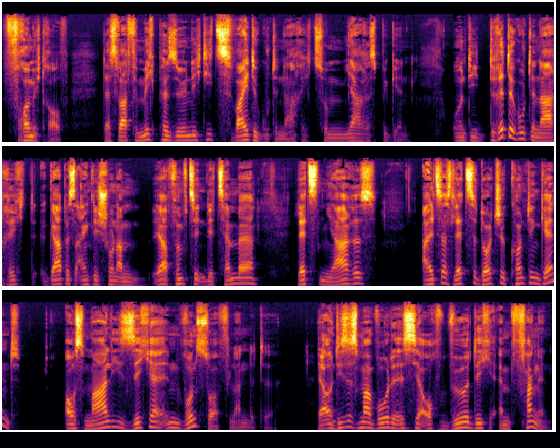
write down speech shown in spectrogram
Freue mich drauf. Das war für mich persönlich die zweite gute Nachricht zum Jahresbeginn. Und die dritte gute Nachricht gab es eigentlich schon am ja, 15. Dezember letzten Jahres, als das letzte deutsche Kontingent aus Mali sicher in Wunsdorf landete. Ja, und dieses Mal wurde es ja auch würdig empfangen.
